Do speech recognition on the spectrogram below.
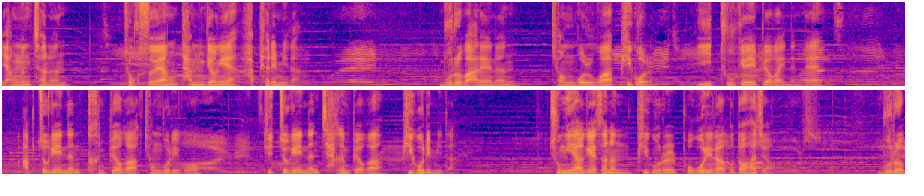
양릉천은 족소양 담경의 합혈입니다. 무릎 아래에는 경골과 비골 이 두 개의 뼈가 있는데 앞쪽에 있는 큰 뼈가 경골이고 뒤쪽에 있는 작은 뼈가 비골입니다. 중의학에서는 비골을 보골이라고도 하죠. 무릎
